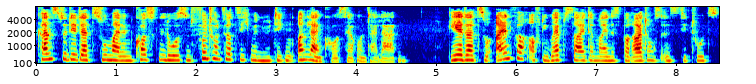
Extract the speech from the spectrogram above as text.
kannst du dir dazu meinen kostenlosen 45-minütigen Online-Kurs herunterladen. Gehe dazu einfach auf die Webseite meines Beratungsinstituts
